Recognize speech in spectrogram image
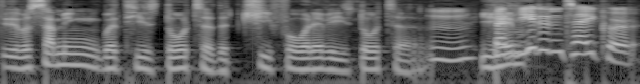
there was something with his daughter, the chief or whatever his daughter. Mm. You But he didn't take her.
